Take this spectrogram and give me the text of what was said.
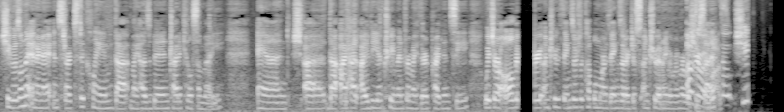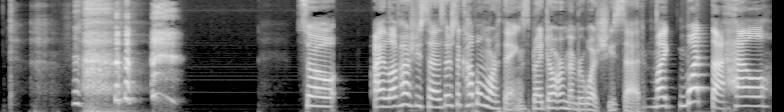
She goes on the internet and starts to claim that my husband tried to kill somebody and uh, that I had IVF treatment for my third pregnancy, which are all very untrue things. There's a couple more things that are just untrue. I don't even remember what Okay, she said. pause. So she So I love how she says there's a couple more things, but I don't remember what she said. Like, what the hell?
